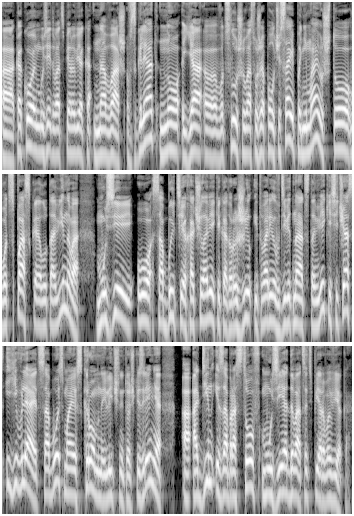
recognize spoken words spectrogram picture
А какой музей 21 века, на ваш взгляд? Но я э, вот слушаю вас уже полчаса и понимаю, что вот Спасская Лутовинова, музей о событиях, о человеке, который жил и творил в 19 веке, сейчас и является собой, с моей скромной личной точки зрения, а, один из образцов музея 21 века.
